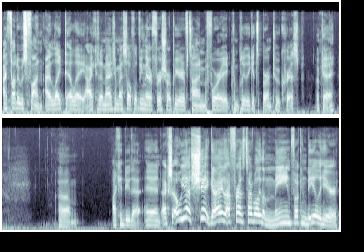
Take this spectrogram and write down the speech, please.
I thought it was fun. I liked LA. I could imagine myself living there for a short period of time before it completely gets burnt to a crisp. Okay. Um, I could do that. And actually, oh yeah, shit, guys, I forgot to talk about like the main fucking deal here.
